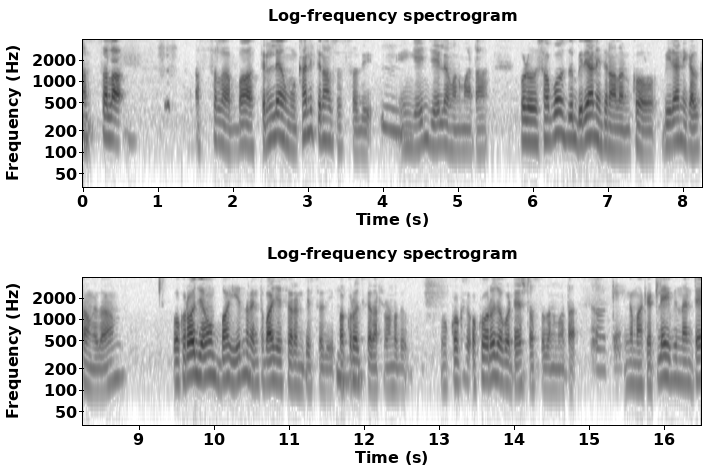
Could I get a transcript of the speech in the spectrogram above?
అస్సలు అస్సలు అబ్బా తినలేము కానీ తినాల్సి వస్తుంది. ఇంకేం చేయలేము అనమాట ఇప్పుడు సపోజ్ బిర్యానీ తినాలనుకో బిర్యానీకి వెళ్తాం కదా. ఒక రోజు ఏమో బా ఏంద్ర ఎంత బాగా చేశారనిపిస్తుంది. పక్క రోజు కదా అట్లా ఉండదు. ఒక్కొక్క ఒక్కో రోజు ఒక టేస్ట్ వస్తుంది అనమాట ఇంకా మాకు ఎట్లా అయిపోయిందంటే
